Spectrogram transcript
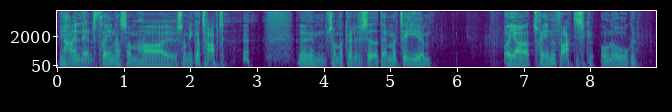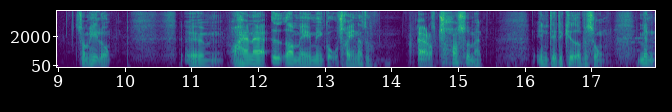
Vi har en landstræner, som, har, øh, som ikke har tabt, øh, som har kvalificeret Danmark til EM. Og jeg trænede faktisk under Åke, som helt ung. Øhm, og han er med en god træner, du. Er du tosset, mand? En dedikeret person. Men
